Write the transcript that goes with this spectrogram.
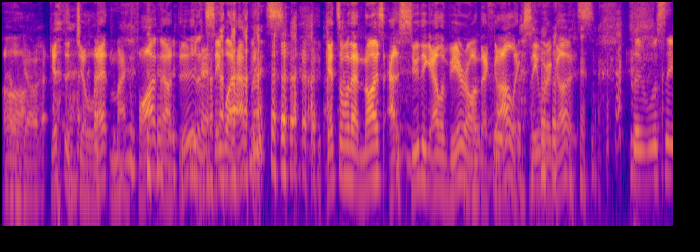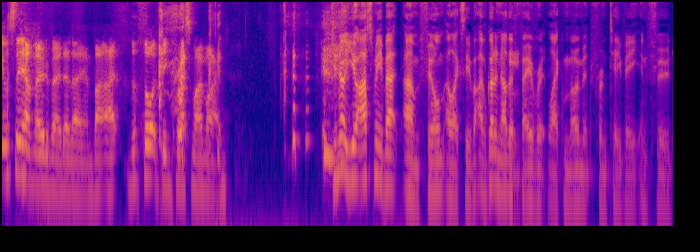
have Oh, a go. get the Gillette Mac Five out, dude, and see what happens. Get some of that nice uh, soothing aloe vera on that garlic. See where it goes. so we'll see. We'll see how motivated I am. But I, the thought did cross my mind. Do you know you asked me about um, film, Alexei, but I've got another Hmm. favorite like moment from TV in food.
